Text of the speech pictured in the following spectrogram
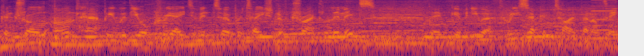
Control aren't happy with your creative interpretation of track limits. They've given you a three-second time penalty.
